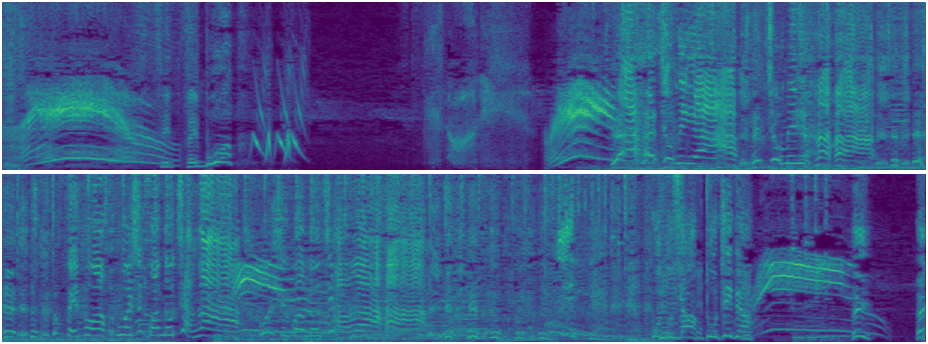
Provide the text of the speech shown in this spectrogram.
肥肥波。啊！救命啊！救命啊！肥波，我是光头强啊！我是光头强啊！光头强 躲这边。哎哎！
